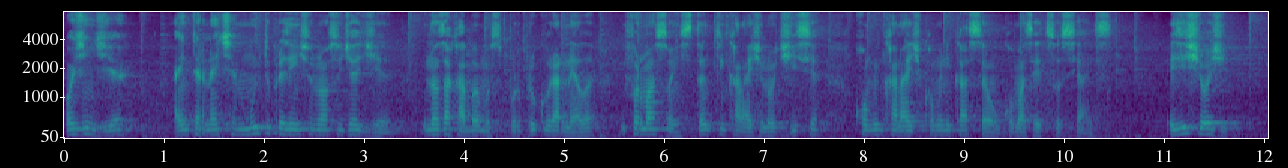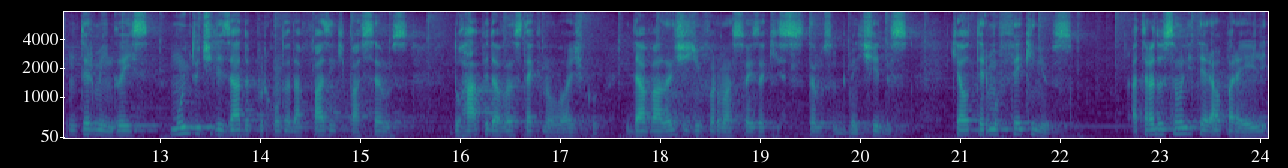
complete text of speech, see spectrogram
Hoje em dia, a internet é muito presente no nosso dia a dia e nós acabamos por procurar nela informações tanto em canais de notícia como em canais de comunicação, como as redes sociais. Existe hoje um termo em inglês muito utilizado por conta da fase em que passamos, do rápido avanço tecnológico e da avalanche de informações a que estamos submetidos, que é o termo fake news. A tradução literal para ele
